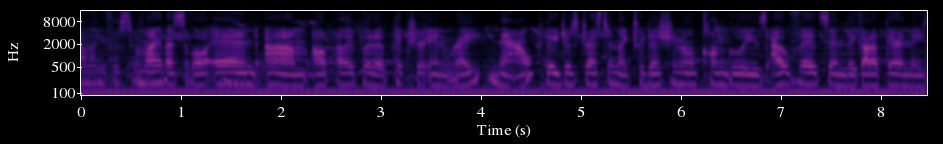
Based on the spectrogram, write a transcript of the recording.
a manifesto. Amani Festival, and um, I'll probably put a picture in right now. They just dressed in like traditional Congolese outfits, and they got up there and they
